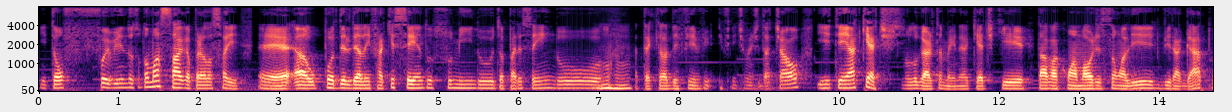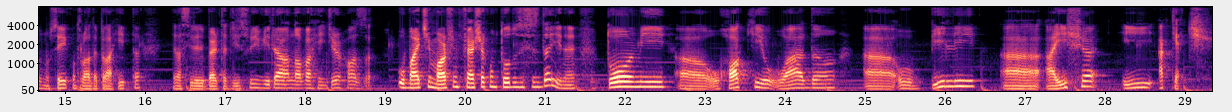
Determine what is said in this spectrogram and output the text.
então foi vindo toda uma saga pra ela sair. É, a- o poder dela enfraquecendo, sumindo, desaparecendo, até que ela defini- definitivamente dá tchau. E tem a Cat no lugar também, né? A Cat que tava com a maldição ali, vira gato, não sei, controlada pela Rita. Ela se liberta disso e vira a nova Ranger Rosa. O Mighty Morphin fecha com todos esses daí, né? Tommy, ah, o Rock, o Adam, ah, o Billy, a Aisha e a Cat.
